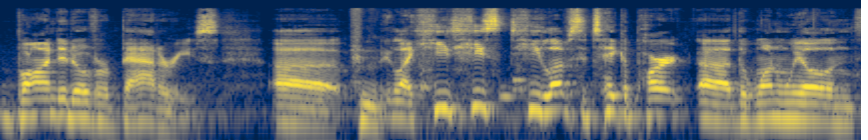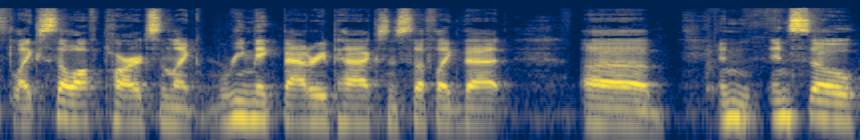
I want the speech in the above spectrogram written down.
bonded over batteries. Uh, like he he's he loves to take apart uh, the one wheel and like sell off parts and like remake battery packs and stuff like that. Uh, and and so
